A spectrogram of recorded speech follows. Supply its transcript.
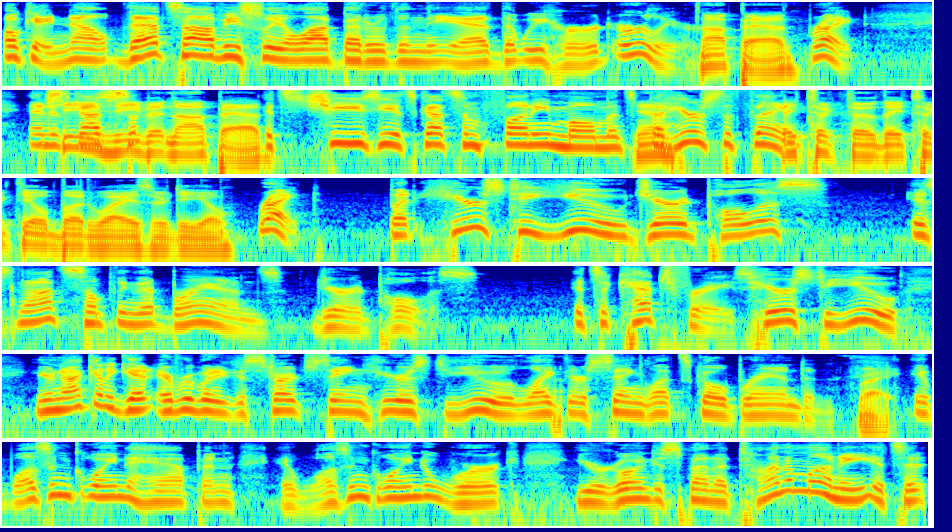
Okay, now that's obviously a lot better than the ad that we heard earlier. Not bad. Right. And it's Cheesy, but not bad. It's cheesy. It's got some funny moments. Yeah. But here's the thing. They took the they took the old Budweiser deal. Right. But here's to you, Jared Polis, is not something that brands Jared Polis. It's a catchphrase. Here's to you. You're not going to get everybody to start saying here's to you like they're saying let's go Brandon. Right. It wasn't going to happen. It wasn't going to work. You're going to spend a ton of money. It's a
